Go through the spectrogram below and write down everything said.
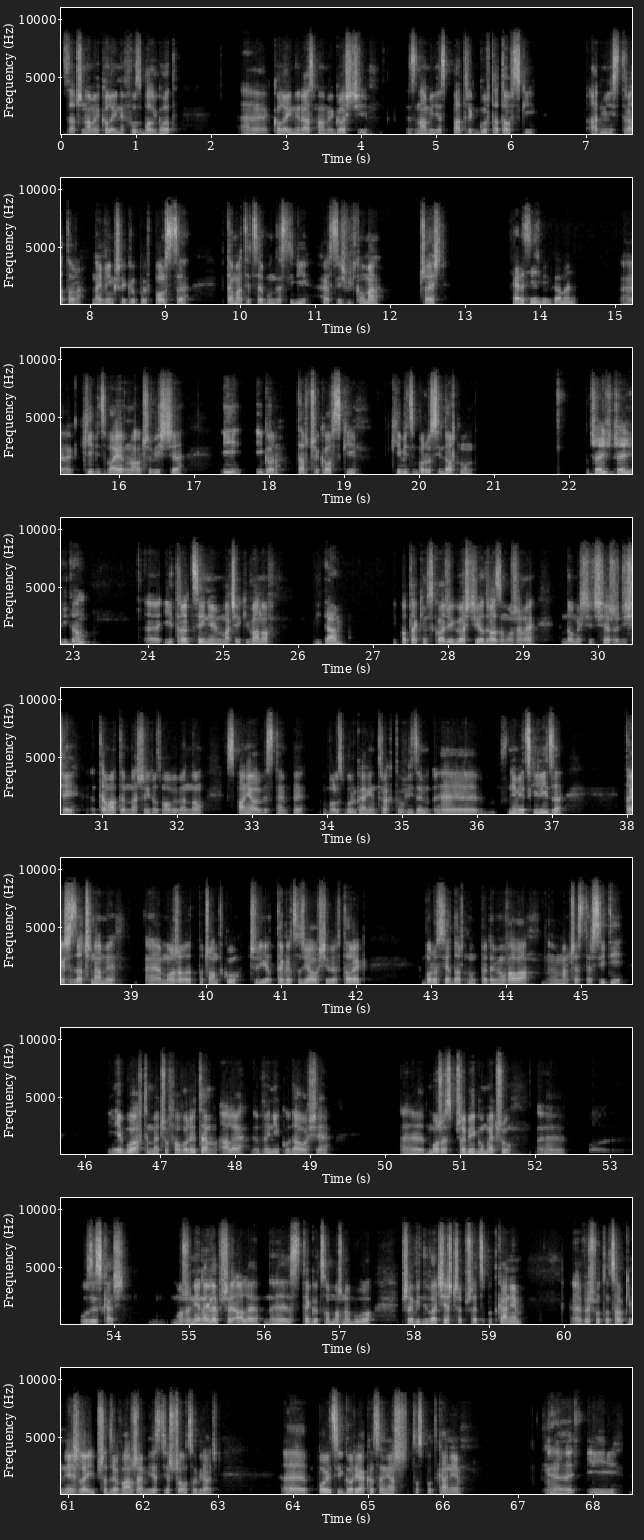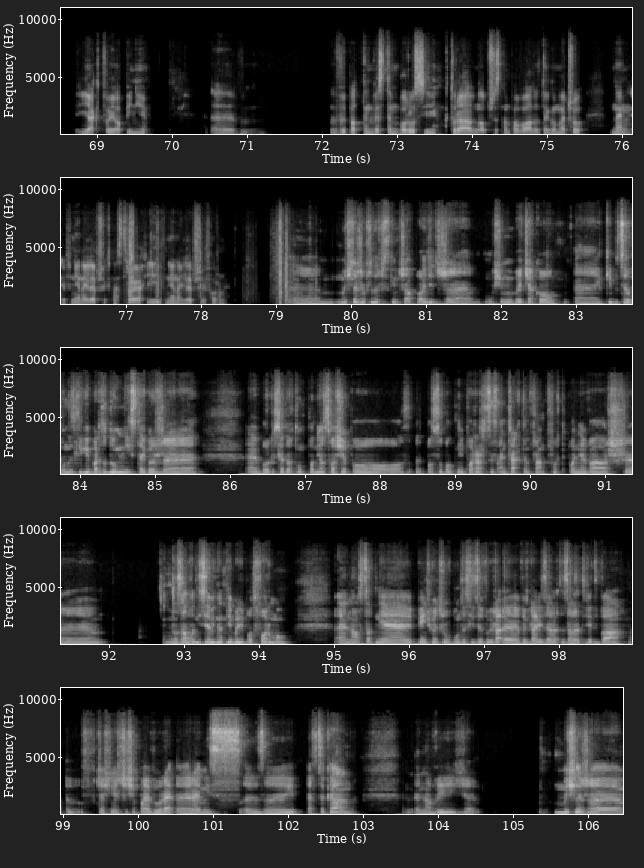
Zaczynamy kolejny Fuzbal God. E, kolejny raz mamy gości. Z nami jest Patryk Gurtatowski, administrator największej grupy w Polsce w tematyce Bundesligi Herzlich Willkommen. Cześć. Herzlich Willkommen. E, kibic Bayernu oczywiście i Igor Tarczykowski, kibic Borussii Dortmund. Cześć, cześć, witam. E, I tradycyjnie Maciek Iwanow. Witam. I po takim składzie gości od razu możemy domyślić się, że dzisiaj tematem naszej rozmowy będą wspaniałe występy Wolfsburga i Eintrachtu w, lidze, e, w niemieckiej lidze. Także zaczynamy e, może od początku, czyli od tego, co działo się we wtorek. Borussia Dortmund podejmowała Manchester City i nie była w tym meczu faworytem, ale wynik udało się może z przebiegu meczu uzyskać może nie najlepszy, ale e, z tego, co można było przewidywać jeszcze przed spotkaniem, e, wyszło to całkiem nieźle i przed rewanżem jest jeszcze o co grać. E, powiedz Igor, jak oceniasz to spotkanie i jak w Twojej opinii wypadł ten występ Borusi, która no, przystępowała do tego meczu w nie najlepszych nastrojach i w nie najlepszej formie? Myślę, że przede wszystkim trzeba powiedzieć, że musimy być jako e, kibice Bundesligi bardzo dumni z tego, że e, Borussia Dortmund podniosła się po, po sobotniej porażce z Eintrachtem Frankfurt, ponieważ e, no, zawodnicy ewidentnie byli pod formą. Na ostatnie pięć meczów w Bundeslidze wygra, wygrali zaledwie dwa. Wcześniej jeszcze się pojawił re, remis z FC Köln na wyjeździe. Myślę, że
